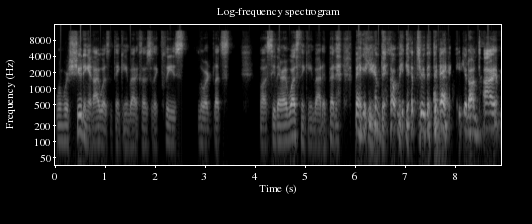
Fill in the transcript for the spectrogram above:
when we're shooting it i wasn't thinking about it because i was just like please lord let's well see there i was thinking about it but begging him to help me get through the day and make it on time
